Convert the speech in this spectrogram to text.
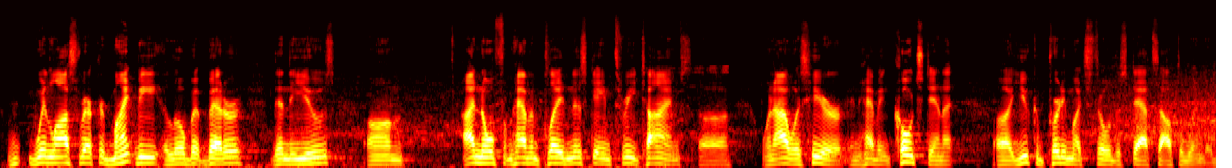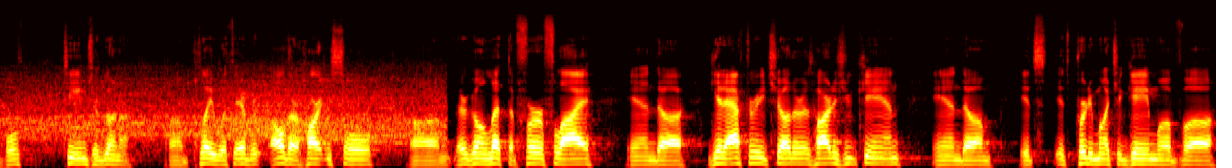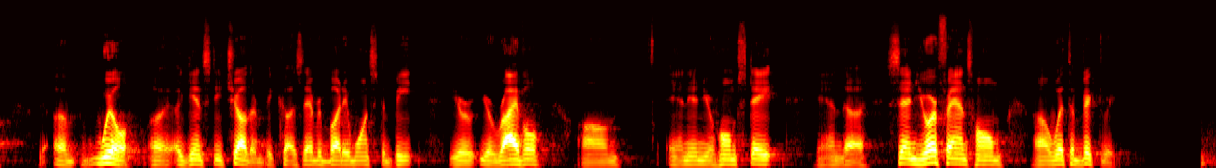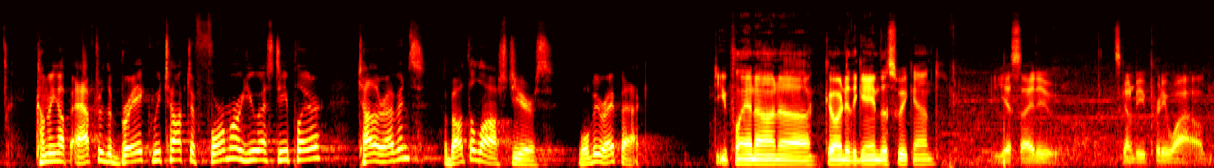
uh, win-loss record might be a little bit better than the U's, um, I know from having played in this game three times uh, when I was here and having coached in it, uh, you can pretty much throw the stats out the window. Both teams are going to uh, play with every, all their heart and soul. Um, they're going to let the fur fly and uh, get after each other as hard as you can. And um, it's, it's pretty much a game of, uh, of will uh, against each other because everybody wants to beat your, your rival um, and in your home state and uh, send your fans home uh, with a victory. Coming up after the break, we talk to former USD player Tyler Evans about the lost years. We'll be right back. Do you plan on uh, going to the game this weekend? Yes, I do. It's going to be pretty wild.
